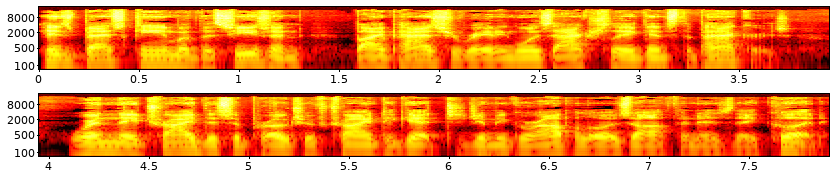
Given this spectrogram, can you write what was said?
His best game of the season by passer rating was actually against the Packers, when they tried this approach of trying to get to Jimmy Garoppolo as often as they could.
